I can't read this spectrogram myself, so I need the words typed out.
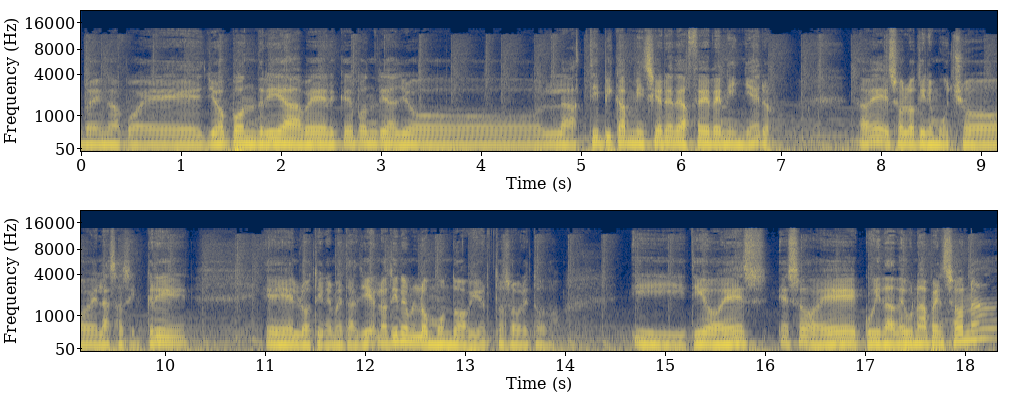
Venga, pues yo pondría, a ver, ¿qué pondría yo? Las típicas misiones de hacer de niñero. ¿Sabes? Eso lo tiene mucho el Assassin's Creed, eh, lo tiene Metal Gear, lo tienen los mundos abiertos sobre todo. Y tío, es eso, es cuidar de una persona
